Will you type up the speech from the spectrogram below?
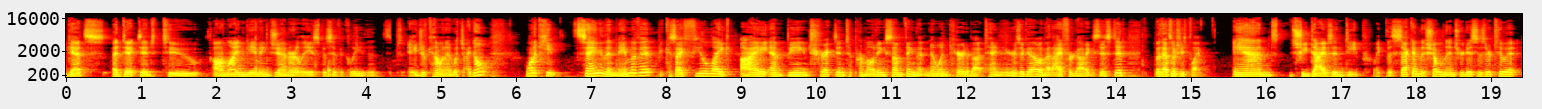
gets addicted to online gaming generally, specifically the Age of Conan, which I don't want to keep saying the name of it because I feel like I am being tricked into promoting something that no one cared about 10 years ago and that I forgot existed. But that's what she's playing. And she dives in deep. Like the second that Sheldon introduces her to it,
